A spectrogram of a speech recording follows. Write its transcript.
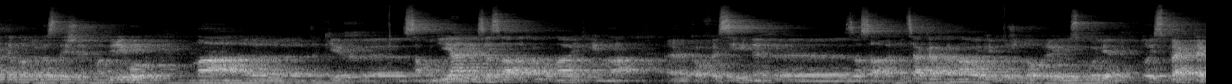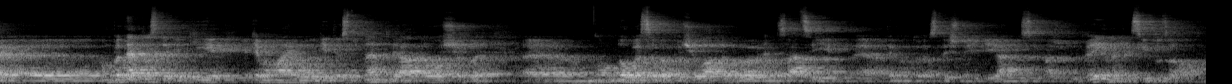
активно-туристичних мандрівок на таких самодіяльних засадах або навіть і на професійних е, засадах. І ця карта навиків дуже добре ілюструє той спектр е, компетентностей, якими має володіти студент для того, щоб е, ну, добре себе почувати в організації е, активно-туристичної діяльності в України та світу загалом.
